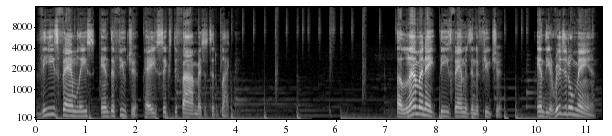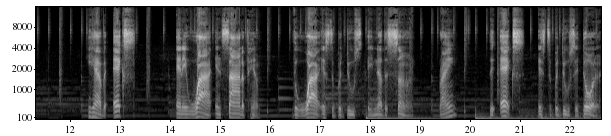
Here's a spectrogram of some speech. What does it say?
these families in the future. Page 65, message to the black man. Eliminate these families in the future. In the original man, he have an X and a Y inside of him. The Y is to produce another son, right? The X is to produce a daughter.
